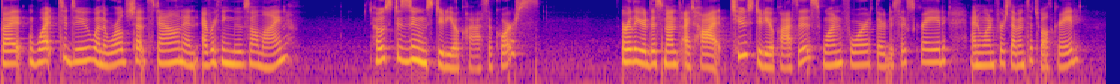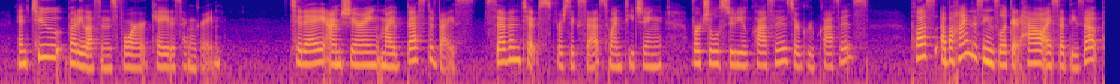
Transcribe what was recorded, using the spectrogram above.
But what to do when the world shuts down and everything moves online? Host a Zoom studio class, of course. Earlier this month, I taught two studio classes one for third to sixth grade and one for seventh to 12th grade, and two buddy lessons for K to second grade. Today, I'm sharing my best advice seven tips for success when teaching virtual studio classes or group classes, plus a behind the scenes look at how I set these up,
